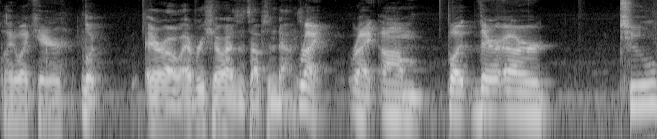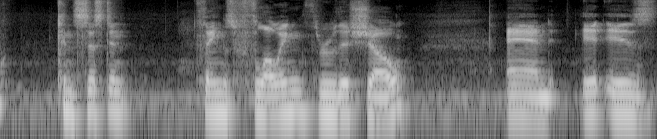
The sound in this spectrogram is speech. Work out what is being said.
why do I care? look, Arrow. Every show has its ups and downs. Right, right. Um, but there are two consistent things flowing through this show, and it is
